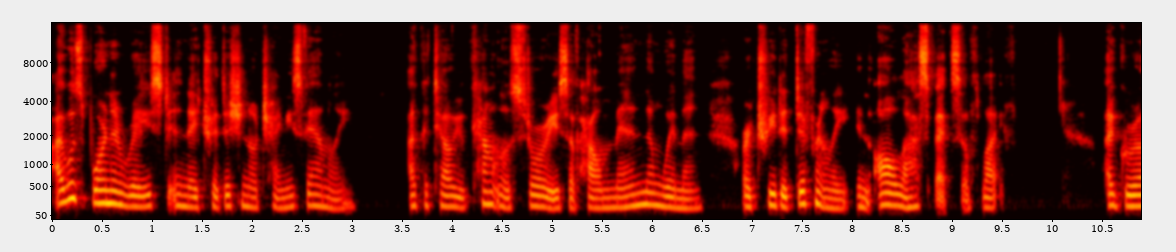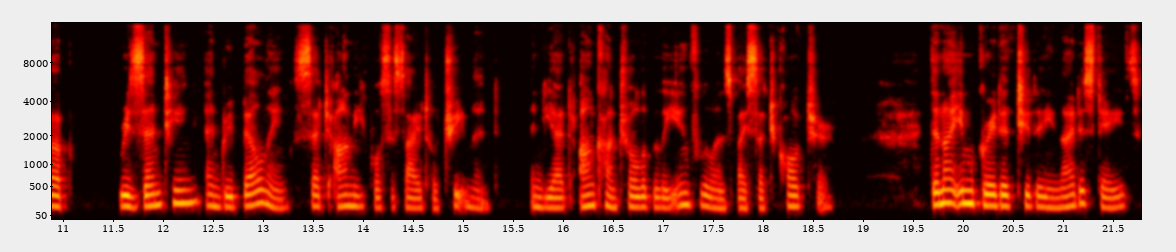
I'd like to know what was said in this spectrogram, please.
I was born and raised in a traditional Chinese family. I could tell you countless stories of how men and women are treated differently in all aspects of life. I grew up resenting and rebelling such unequal societal treatment, and yet uncontrollably influenced by such culture. Then I immigrated to the United States,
